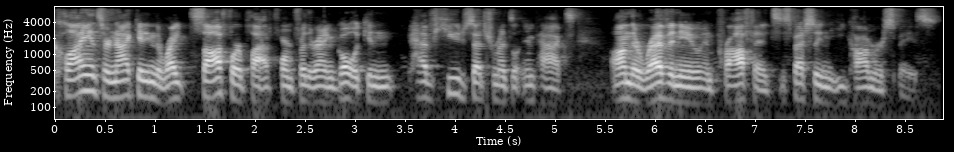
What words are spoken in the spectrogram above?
clients are not getting the right software platform for their end goal, it can have huge detrimental impacts on their revenue and profits, especially in the e-commerce space.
